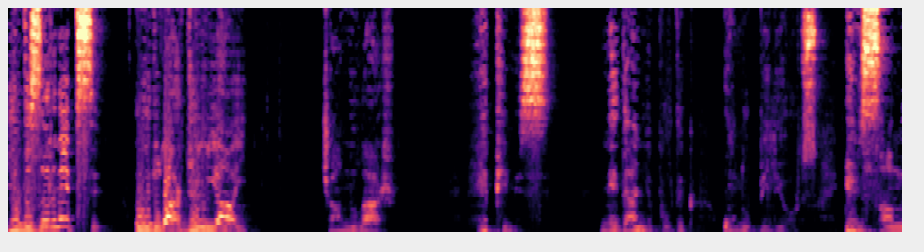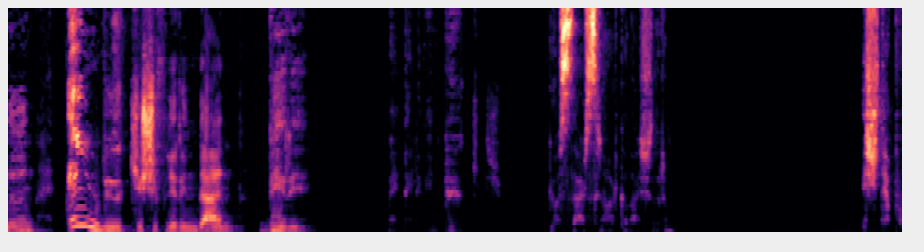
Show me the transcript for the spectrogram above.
yıldızların hepsi, uydular, dünya, canlılar, hepimiz neden yapıldık onu biliyoruz. İnsanlığın en büyük keşiflerinden biri. Göstersin arkadaşlarım. İşte bu.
